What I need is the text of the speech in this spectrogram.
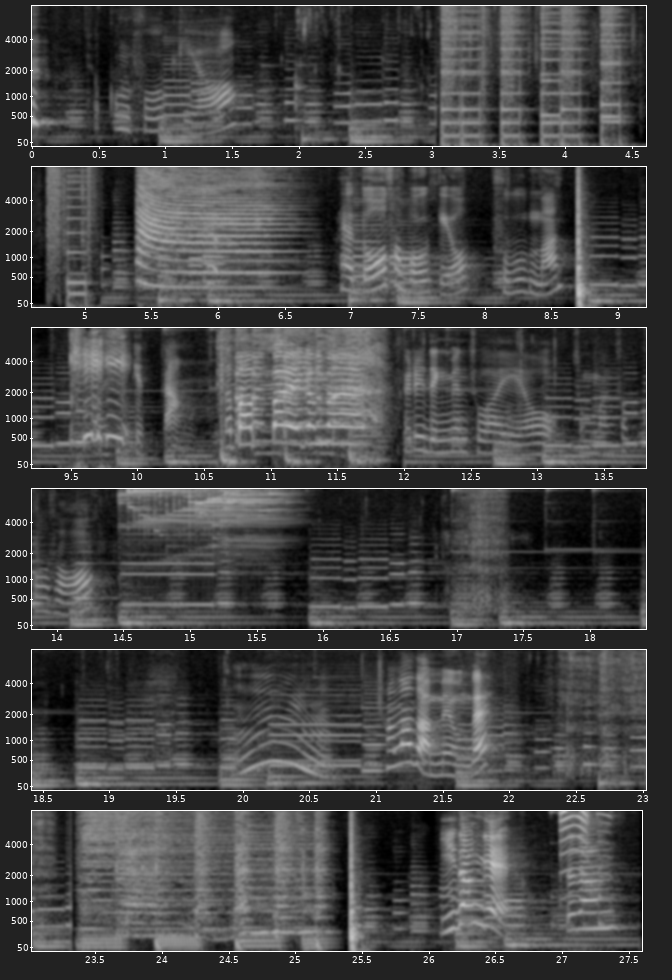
조금 부을게요. 그냥 넣어서 먹을게요. 부분만. 맛있겠다. 나 빨간맛. 우리 냉면 좋아해요. 조금만 섞어서. 안 매운데? 2단계! 짜잔!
